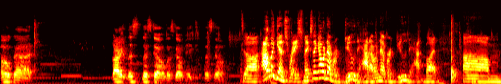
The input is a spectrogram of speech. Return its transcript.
Oh God. All right, let's let's go. Let's go, Nick. Let's go. uh, I'm against race mixing. I would never do that. I would never do that. But um,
